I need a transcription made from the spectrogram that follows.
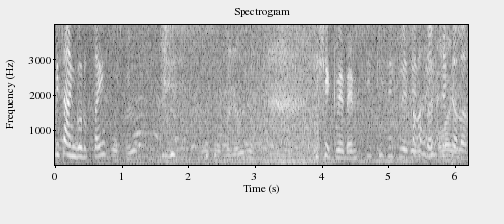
Biz hangi gruptayız? Orta yok. Teşekkür ederiz. Biz teşekkür ederiz. Hoşçakalın.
